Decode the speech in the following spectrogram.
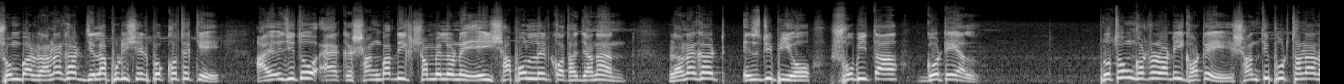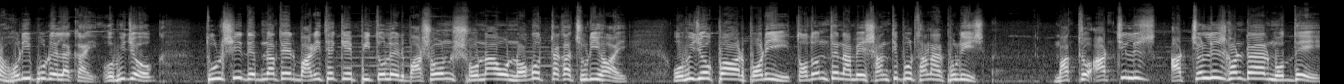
সোমবার রানাঘাট জেলা পুলিশের পক্ষ থেকে আয়োজিত এক সাংবাদিক সম্মেলনে এই সাফল্যের কথা জানান রানাঘাট এসডিপিও সবিতা গোটেয়াল। প্রথম ঘটনাটি ঘটে শান্তিপুর থানার হরিপুর এলাকায়। অভিযোগ, তুলসী দেবনাথের বাড়ি থেকে পিতলের বাসন, সোনা ও নগদ টাকা চুরি হয়। অভিযোগ পাওয়ার পরই তদন্তে নামে শান্তিপুর থানার পুলিশ। মাত্র আটচল্লিশ আটচল্লিশ ঘণ্টার মধ্যে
